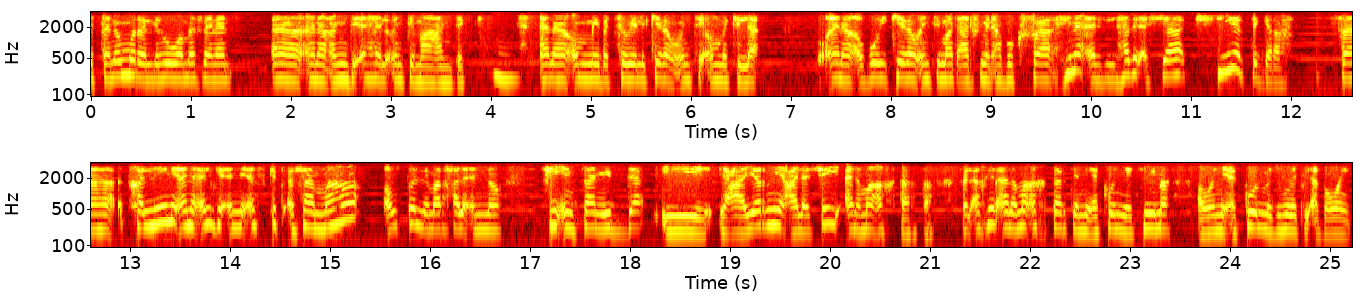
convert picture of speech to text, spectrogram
التنمر اللي هو مثلا آه أنا عندي أهل وأنت ما عندك. مم. أنا أمي بتسوي لي كذا وأنت أمك لا. وأنا أبوي كذا وأنت ما تعرف من أبوك. فهنا هذه الأشياء كثير تجرح فتخليني أنا الجا أني أسكت عشان ما أوصل لمرحلة إنه في إنسان يبدأ يعايرني على شيء أنا ما أخترته. في الأخير أنا ما أخترت إني أكون يتيمة أو إني أكون مجهولة الأبوين.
